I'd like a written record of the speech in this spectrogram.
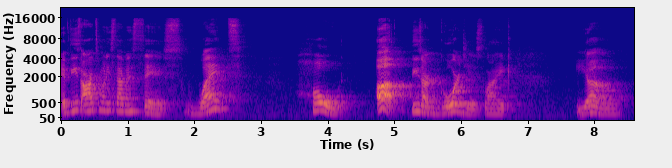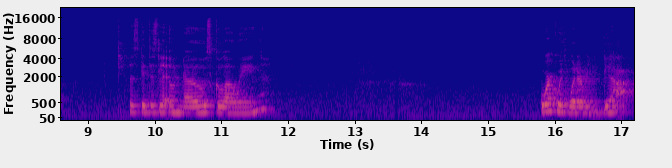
if these are 27, sis, what? Hold up. These are gorgeous. Like, yo. Let's get this little nose glowing. Work with whatever you got.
